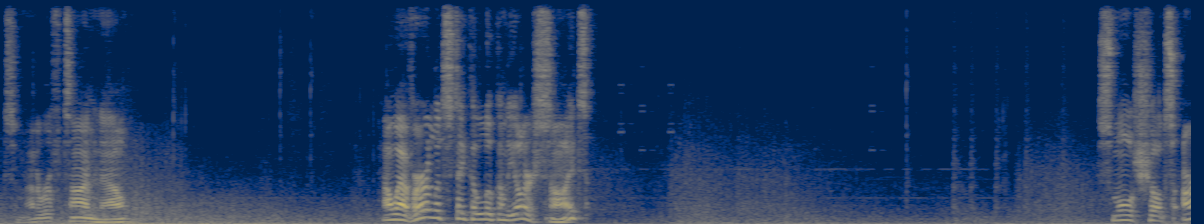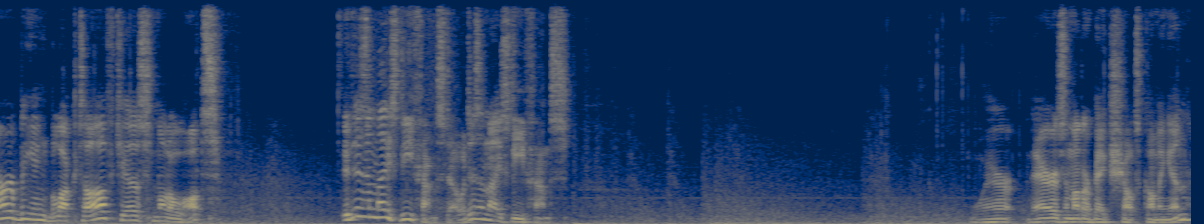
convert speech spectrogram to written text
It's a matter of time now. However, let's take a look on the other side. Small shots are being blocked off, just not a lot. It is a nice defense, though. It is a nice defense. There's another big shot coming in.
